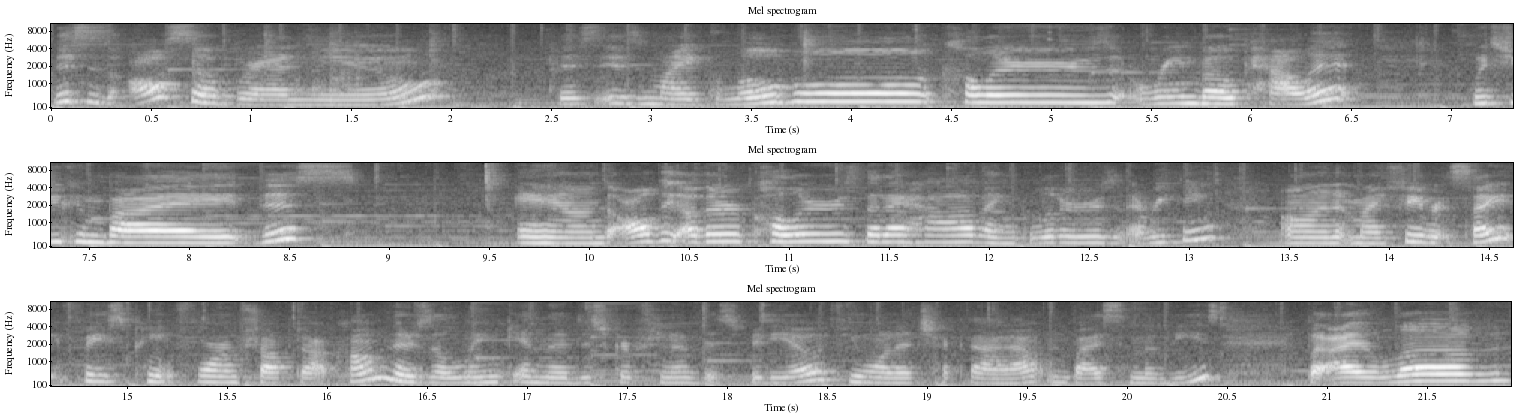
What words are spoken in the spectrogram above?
This is also brand new. This is my Global Colors Rainbow Palette, which you can buy this and all the other colors that I have and glitters and everything on my favorite site, facepaintforumshop.com. There's a link in the description of this video if you want to check that out and buy some of these. But I love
